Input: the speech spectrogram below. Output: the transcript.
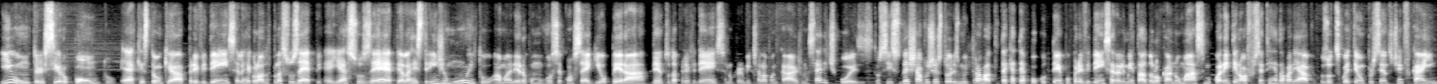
E um terceiro ponto é a questão que a Previdência é regulada pela SUSEP. É, e a SUSEP, ela restringe muito a maneira como você consegue operar dentro da Previdência. Não permite alavancagem, uma série de coisas. Então, assim, isso deixava os gestores muito travados. Até que até pouco tempo, Previdência era limitada a alocar no máximo 49% em renda variável. Os outros 51% tinha que ficar em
